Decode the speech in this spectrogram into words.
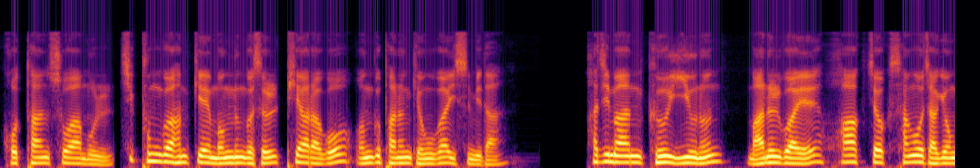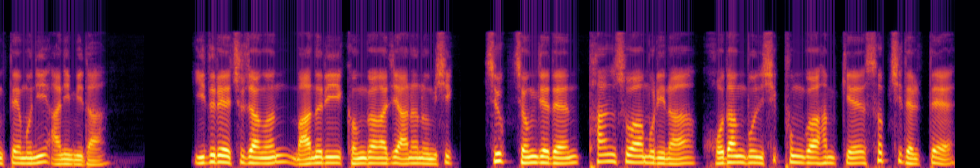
고탄 수화물, 식품과 함께 먹는 것을 피하라고 언급하는 경우가 있습니다. 하지만 그 이유는 마늘과의 화학적 상호작용 때문이 아닙니다. 이들의 주장은 마늘이 건강하지 않은 음식, 즉 정제된 탄수화물이나 고당분 식품과 함께 섭취될 때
